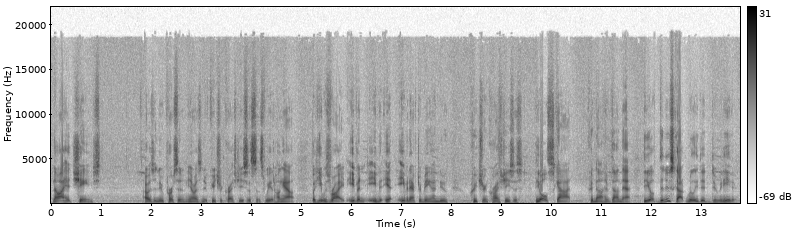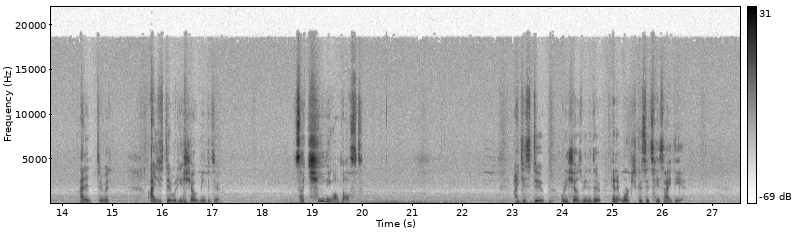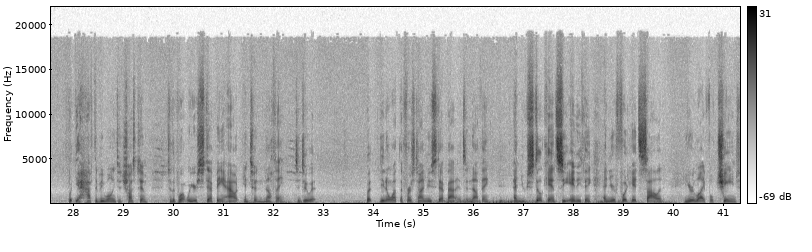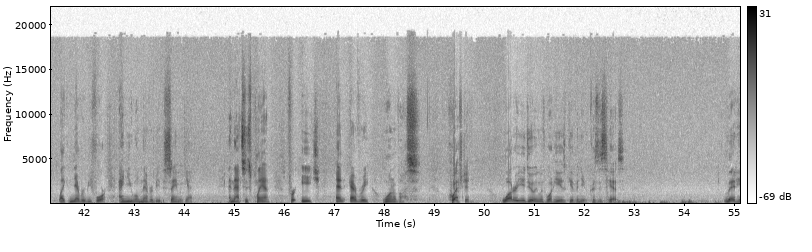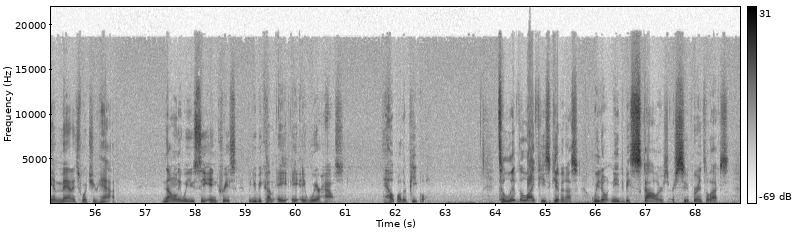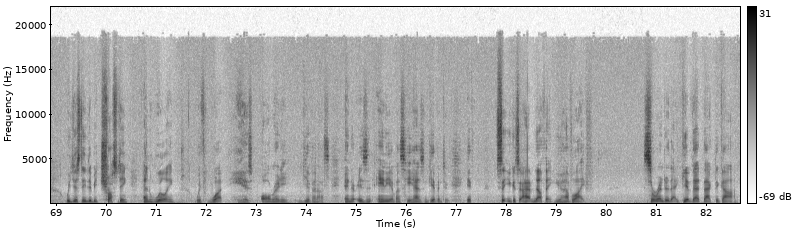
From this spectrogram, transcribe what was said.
Now I had changed. I was a new person, you know, I was a new creature Christ Jesus since we had hung out. But he was right. Even, even, even after being a new creature in Christ Jesus, the old Scott could not have done that. The, the new Scott really didn't do it either. I didn't do it. I just did what he showed me to do. It's like cheating almost. I just do what he shows me to do, and it works because it's his idea. But you have to be willing to trust him to the point where you're stepping out into nothing to do it. But you know what? The first time you step out into nothing and you still can't see anything and your foot hits solid, your life will change like never before and you will never be the same again. And that's his plan for each and every one of us. Question What are you doing with what he has given you? Because it's his. Let him manage what you have. Not only will you see increase, but you become a, a, a warehouse to help other people. To live the life he's given us, we don't need to be scholars or super intellects. We just need to be trusting and willing with what he has already given us, and there isn't any of us He hasn't given to. If so, you could say, "I have nothing," you have life. Surrender that. Give that back to God.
